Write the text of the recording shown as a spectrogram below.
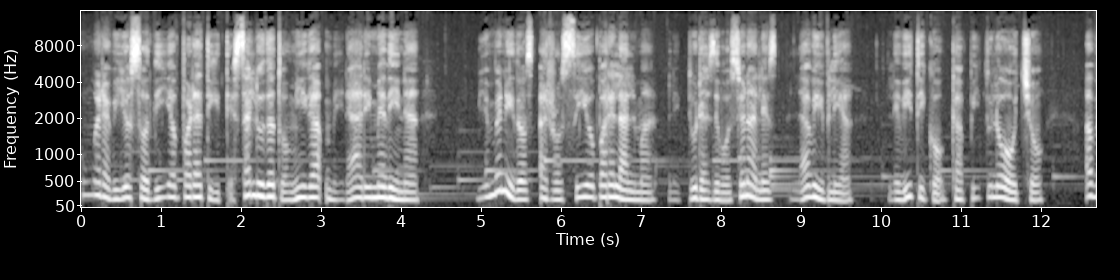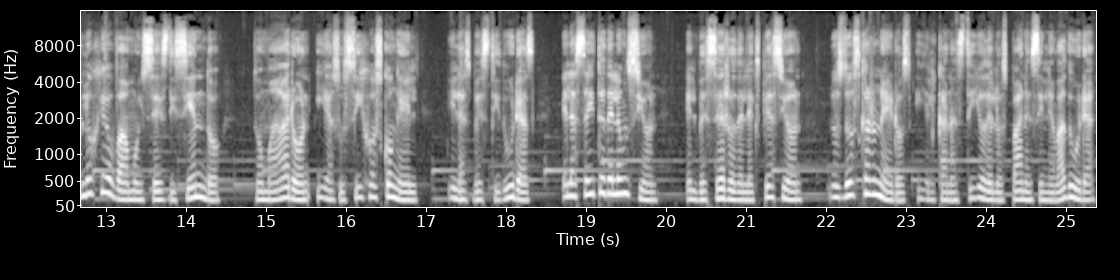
Un maravilloso día para ti. Te saluda tu amiga Merari Medina. Bienvenidos a Rocío para el Alma, Lecturas Devocionales, la Biblia. Levítico capítulo 8. Habló Jehová a Moisés diciendo, Toma a Aarón y a sus hijos con él, y las vestiduras, el aceite de la unción, el becerro de la expiación, los dos carneros y el canastillo de los panes sin levadura,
